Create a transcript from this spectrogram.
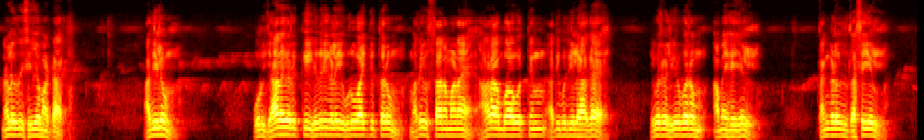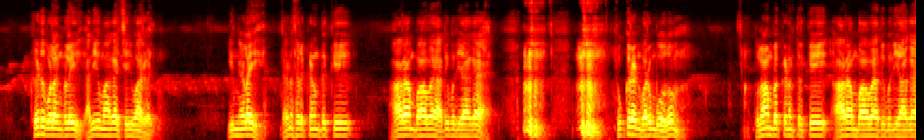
நல்லது செய்ய மாட்டார் அதிலும் ஒரு ஜாதகருக்கு எதிரிகளை உருவாக்கித் தரும் மறைவு ஸ்தானமான ஆறாம் பாவத்தின் அதிபதிகளாக இவர்கள் இருவரும் அமைகையில் தங்களது தசையில் கெடுபலங்களை அதிகமாக செய்வார்கள். இந்நிலை தனுசலக்கணத்துக்கு ஆறாம் பாவ அதிபதியாக சுக்கிரன் வரும்போதும் துலாம் லக்கணத்திற்கு ஆறாம் பாவ அதிபதியாக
